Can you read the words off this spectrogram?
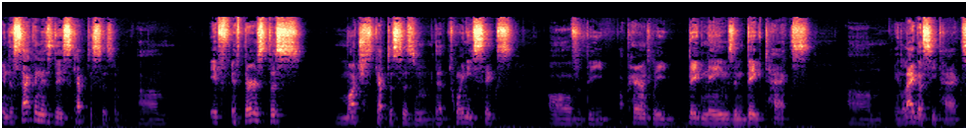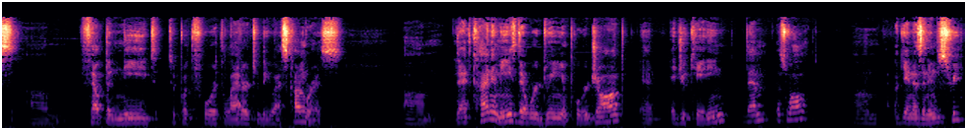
And the second is the skepticism. Um, if, if there's this much skepticism that 26 of the apparently big names in big techs, um, in legacy techs, um, felt the need to put forth a letter to the US Congress, um, that kind of means that we're doing a poor job at educating them as well. Um, again, as an industry,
